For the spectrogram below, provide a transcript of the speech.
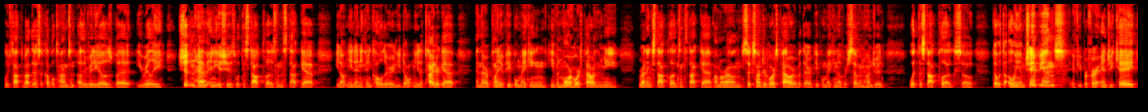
We've talked about this a couple times in other videos, but you really shouldn't have any issues with the stock plugs and the stock gap. You don't need anything colder, and you don't need a tighter gap, and there are plenty of people making even more horsepower than me running stock plugs and stock gap. I'm around 600 horsepower, but there are people making over 700 with the stock plugs. So go with the OEM champions. If you prefer NGK,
